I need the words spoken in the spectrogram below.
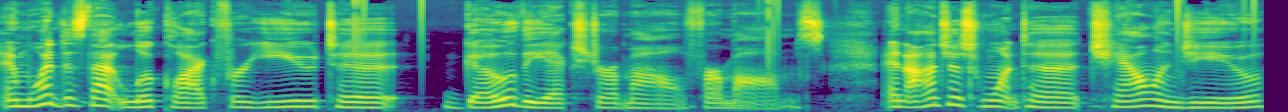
And what does that look like for you to go the extra mile for moms. And I just want to challenge you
